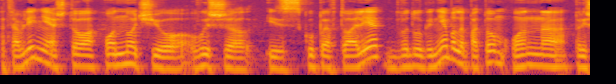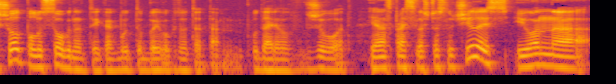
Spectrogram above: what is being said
отравления, что он ночью вышел из купе в туалет, его долго не было, потом он э, пришел полусогнутый, как будто бы его кто-то там ударил в живот. И она спросила, что случилось, и он э,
